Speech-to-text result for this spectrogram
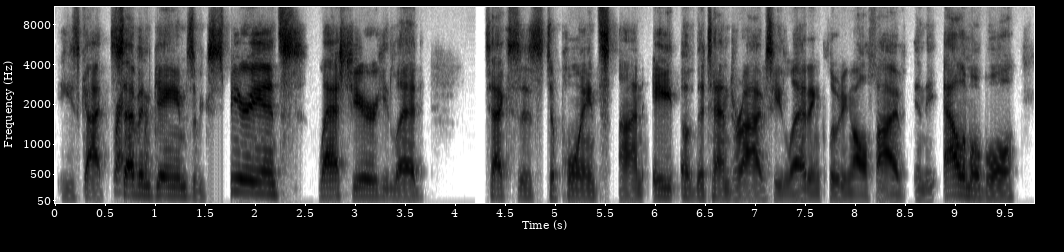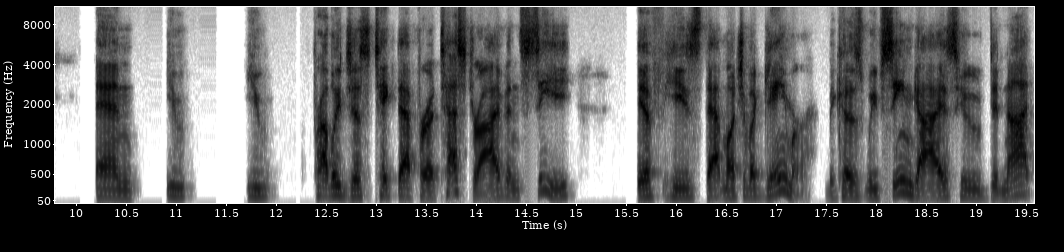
He's got right, seven right. games of experience. Last year, he led Texas to points on eight of the 10 drives he led, including all five in the Alamo Bowl. And you, you probably just take that for a test drive and see if he's that much of a gamer because we've seen guys who did not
